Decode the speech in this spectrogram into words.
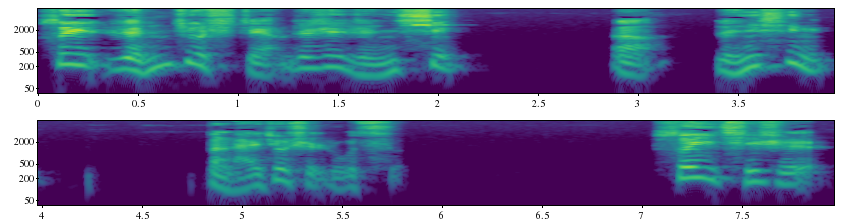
所以人就是这样，这是人性，啊，人性本来就是如此。所以其实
